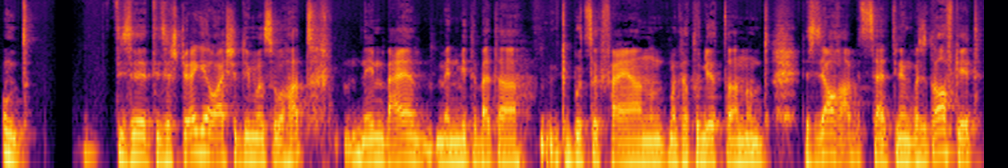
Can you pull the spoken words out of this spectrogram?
und diese, diese Störgeräusche, die man so hat, nebenbei, wenn Mitarbeiter Geburtstag feiern und man gratuliert dann und das ist ja auch Arbeitszeit, die dann quasi drauf geht,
